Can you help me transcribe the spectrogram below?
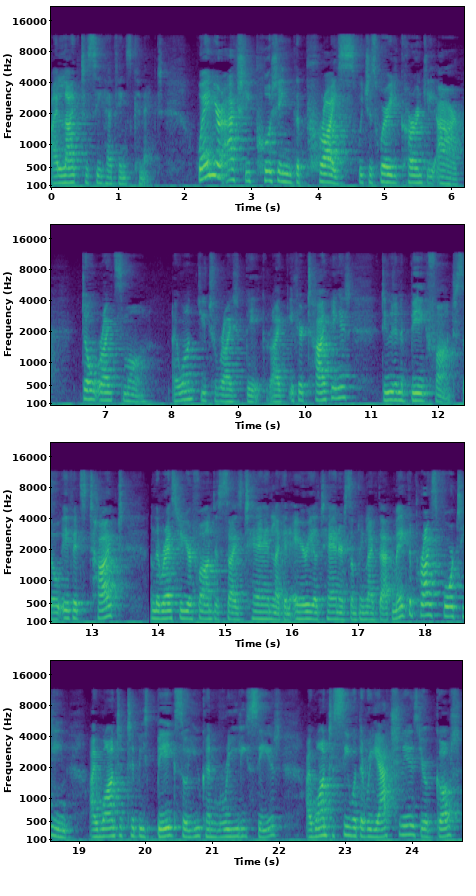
I like to see how things connect. When you're actually putting the price, which is where you currently are, don't write small. I want you to write big, right? If you're typing it, do it in a big font. So if it's typed and the rest of your font is size 10, like an Arial 10 or something like that. Make the price 14. I want it to be big so you can really see it. I want to see what the reaction is, your gut.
